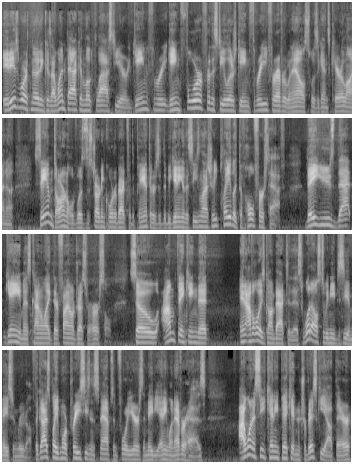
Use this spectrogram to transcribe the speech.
it is worth noting because I went back and looked last year. Game three, game four for the Steelers, game three for everyone else was against Carolina. Sam Darnold was the starting quarterback for the Panthers at the beginning of the season last year. He played like the whole first half. They used that game as kind of like their final dress rehearsal. So I'm thinking that, and I've always gone back to this. What else do we need to see a Mason Rudolph? The guy's played more preseason snaps in four years than maybe anyone ever has. I want to see Kenny Pickett and Trubisky out there.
